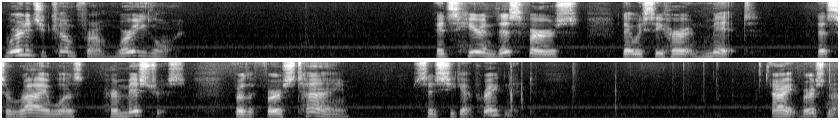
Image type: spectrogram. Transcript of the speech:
"Where did you come from? Where are you going?" It's here in this verse that we see her admit that Sarai was her mistress for the first time since she got pregnant. All right, verse 9.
